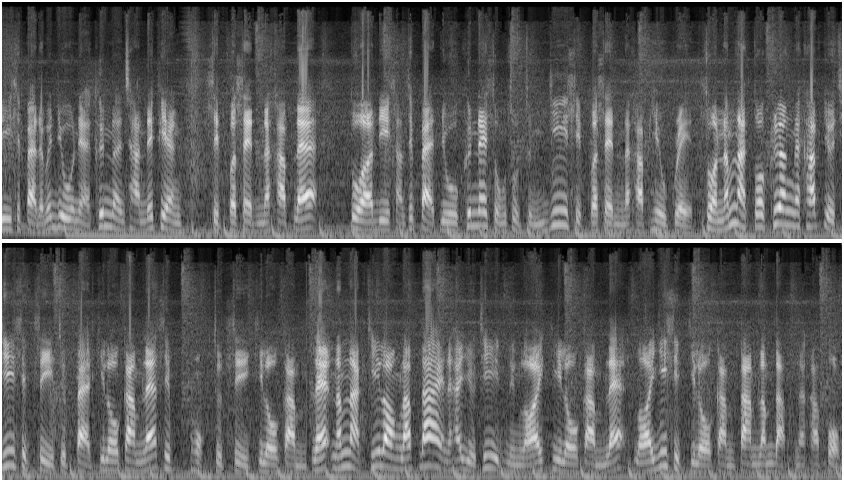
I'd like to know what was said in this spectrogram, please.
D18W เนี่ยขึ้นเนินชันได้เพียง 10%นะครับและ ตัว D38U ขึ้นได้สูงสุดถึง 20%นะครับฮิลเกรด ส่วนน้ำหนักตัวเครื่องนะครับอยู่ที่ 14.8 กิโลกรัมและ 16.4 กิโลกรัม และน้ำหนักที่รองรับได้นะฮะอยู่ที่ 100 กิโลกรัมและ 120 กิโลกรัมตามลำดับนะครับผม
